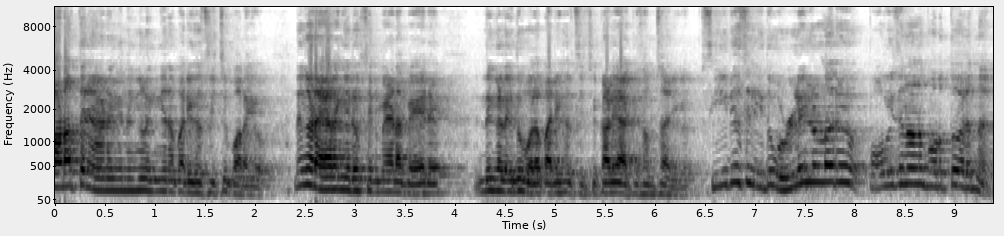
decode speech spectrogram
പടത്തിനാണെങ്കിൽ നിങ്ങൾ ഇങ്ങനെ പരിഹസിച്ച് പറയോ. നിങ്ങളുടെ ഏതെങ്കിലും ഒരു സിനിമയുടെ പേര് നിങ്ങൾ ഇതുപോലെ പരിഹസിച്ച് കളിയാക്കി സംസാരിക്കും. സീരിയസ്ലി ഇത് ഉള്ളിലുള്ള ഒരു പോയിസണാണ് പുറത്തു വരുന്നത്.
